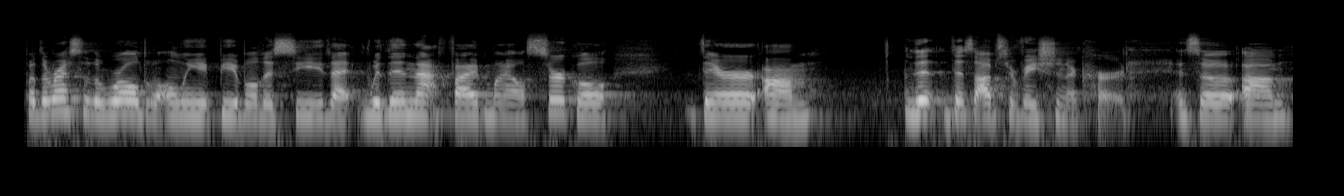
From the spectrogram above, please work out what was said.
but the rest of the world will only be able to see that within that five mile circle, there, um, th this observation occurred. And so um,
